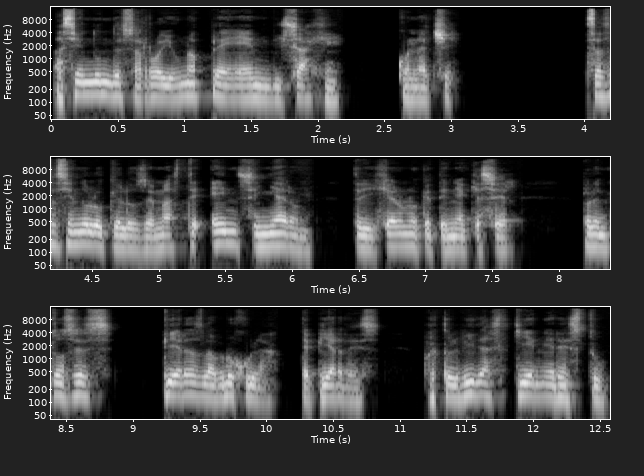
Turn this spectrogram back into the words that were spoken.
haciendo un desarrollo, un aprendizaje con H. Estás haciendo lo que los demás te enseñaron, te dijeron lo que tenía que hacer, pero entonces pierdes la brújula, te pierdes, porque olvidas quién eres tú.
